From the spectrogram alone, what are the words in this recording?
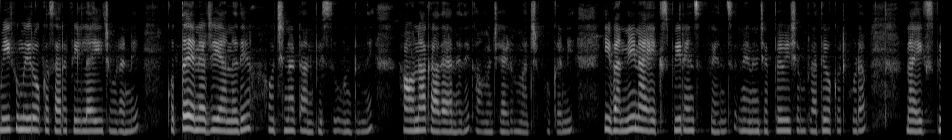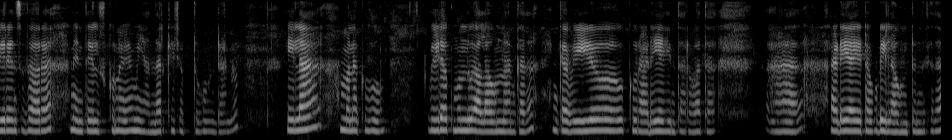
మీకు మీరు ఒకసారి ఫీల్ అయ్యి చూడండి. కొత్త ఎనర్జీ అనేది వచ్చినట్టు అనిపిస్తూ ఉంటుంది. అవునా కాదా అనేది కామెంట్ చేయడం మర్చిపోకండి. ఇవన్నీ నా ఎక్స్పీరియన్స్ ఫ్రెండ్స్. నేను చెప్పే విషయం ప్రతి ఒక్కటి కూడా నా ఎక్స్పీరియన్స్ ద్వారా నేను తెలుసుకున్నవి మీ అందరికీ చెప్తూ ఉంటాను. ఇలా మనకు వీడియోకి ముందు అలా ఉన్నాను కదా. ఇంకా వీడియోకు రెడీ అయిన తర్వాత రెడీ అయ్యేటప్పుడు ఇలా ఉంటుంది కదా.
